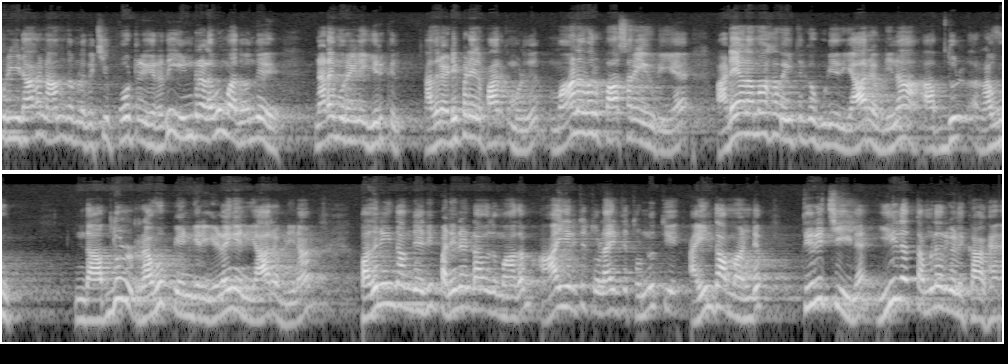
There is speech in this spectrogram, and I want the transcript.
குறியீடாக நாம் தமிழர் கட்சி போற்றுகிறது. இன்றளவும் அது வந்து நடைமுறையில் இருக்குது. அதன் அடிப்படையில் பார்க்கும் பொழுது மாணவர் பாசறையுடைய அடையாளமாக வைத்திருக்கக்கூடியது யார் அப்படின்னா அப்துல் ரவூப் இந்த அப்துல் ரவூப் என்கிற இளைஞன் யார் அப்படின்னா பதினைந்தாம் தேதி பன்னிரெண்டாவது மாதம் ஆயிரத்தி தொள்ளாயிரத்தி தொண்ணூற்றி ஐந்தாம் ஆண்டு திருச்சியில் ஈழத்தமிழர்களுக்காக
